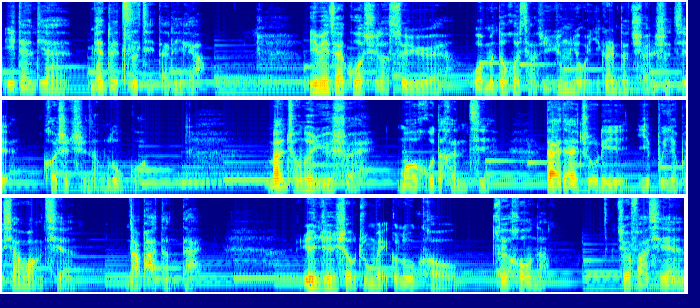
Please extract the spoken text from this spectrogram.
一点点面对自己的力量。因为在过去的岁月，我们都会想去拥有一个人的全世界，可是只能路过。满城的雨水，模糊的痕迹。呆呆伫立，一步也不想往前，哪怕等待，认真守住每个路口。最后呢，却发现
